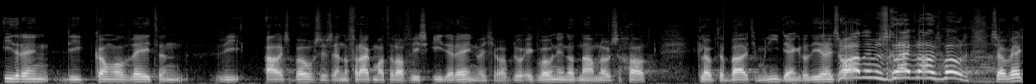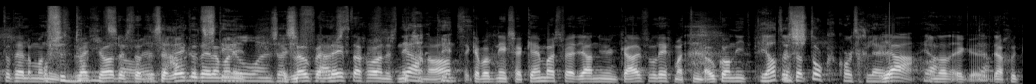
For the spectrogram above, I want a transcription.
iedereen die kan wel weten wie Alex Bogus is. En dan vraag ik me altijd af, wie is iedereen? Weet je wel? Ik bedoel, ik woon in dat naamloze gat. Ik loop daar buiten. Je moet niet denken dat iedereen zegt... Oh, dat is een schrijver Alex Bogus. Zo werkt dat helemaal niet. ze doen weet je wel? Dus dat, zo werkt dat helemaal niet. Ik loop en leef daar gewoon, er is niks aan de hand. Ik heb ook niks herkenbaars. Ja, nu een kuivellicht, maar toen ook al niet. Je had een Dus dat- stok kort geleden. Ja, omdat ik, Ja. ja. goed.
